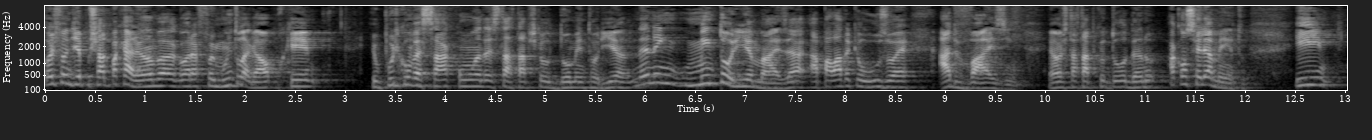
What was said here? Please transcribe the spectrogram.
Hoje foi um dia puxado pra caramba, agora foi muito legal porque eu pude conversar com uma das startups que eu dou mentoria, não é nem mentoria mais, a, a palavra que eu uso é advising. É uma startup que eu estou dando aconselhamento. E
